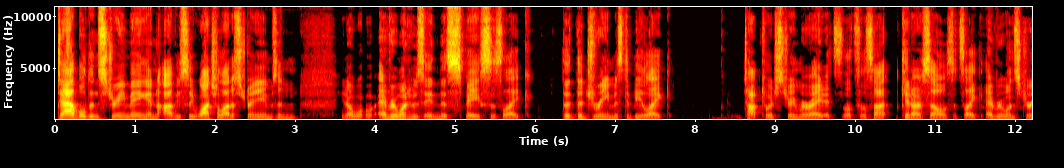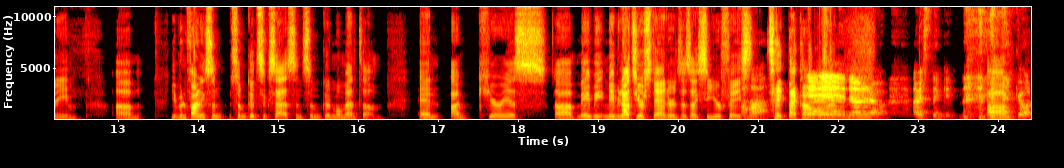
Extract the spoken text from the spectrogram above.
dabbled in streaming and obviously watch a lot of streams and you know everyone who's in this space is like the the dream is to be like top Twitch streamer, right? It's let's let's not kid ourselves. It's like everyone's dream. Um, you've been finding some some good success and some good momentum. And I'm curious, uh, maybe maybe not to your standards, as I see your face Uh-huh. take that Yeah, compliment. yeah, yeah, no, no, no. I was thinking. Um, Go on.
